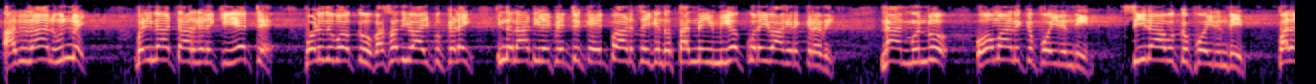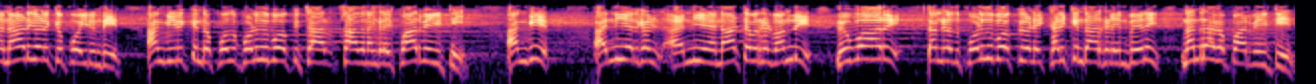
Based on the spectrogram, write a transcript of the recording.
அதுதான் உண்மை. வெளிநாட்டார்களுக்கு ஏற்ற பொழுதுபோக்கு வசதி வாய்ப்புகளை இந்த நாட்டிலே பெற்றுக்க ஏற்பாடு செய்கின்ற தன்மை மிக குறைவாக இருக்கிறது. நான் முன்பு ஓமானுக்கு போயிருந்தேன் சீனாவுக்கு போயிருந்தேன். பல நாடுகளுக்கு போயிருந்தேன். அங்கு இருக்கின்ற பொது பொழுதுபோக்கு சாதனங்களை பார்வையிட்டேன். அங்கு அந்நியர்கள் அந்நிய நாட்டவர்கள் வந்து எவ்வாறு தங்களது பொழுதுபோக்குகளை கழிக்கின்றார்கள் என்பதை நன்றாக பார்வையிட்டேன்.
